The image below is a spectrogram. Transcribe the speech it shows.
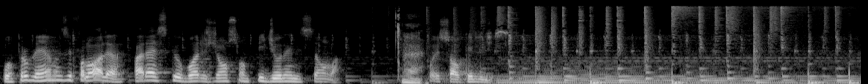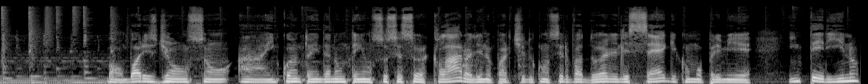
por problemas e falou: olha, parece que o Boris Johnson pediu demissão lá. É. Foi só o que ele disse. Bom, Boris Johnson, ah, enquanto ainda não tem um sucessor claro ali no Partido Conservador, ele segue como premier interino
